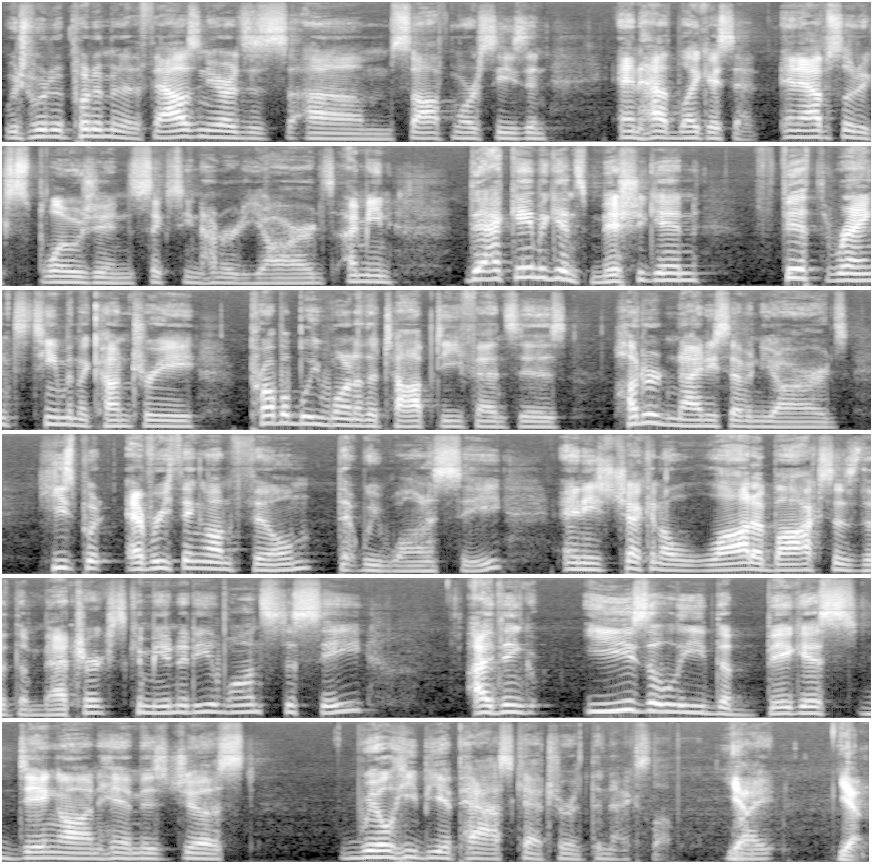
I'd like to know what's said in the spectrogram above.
which would have put him in a thousand yards his um, sophomore season, and had like I said, an absolute explosion, sixteen hundred yards. I mean, that game against Michigan, fifth ranked team in the country, probably one of the top defenses, 197 yards. He's put everything on film that we want to see, and he's checking a lot of boxes that the metrics community wants to see. I think easily the biggest ding on him is just will he be a pass catcher at the next level? Yep. Right. Yep.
